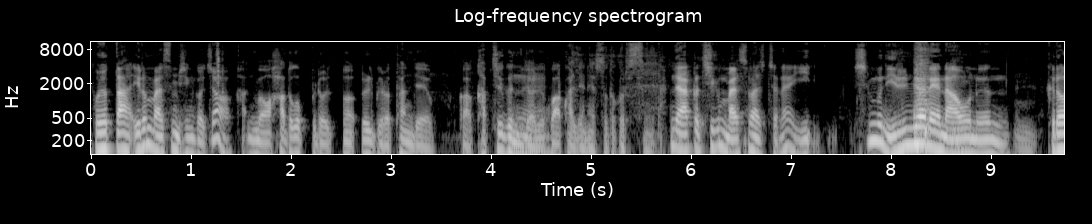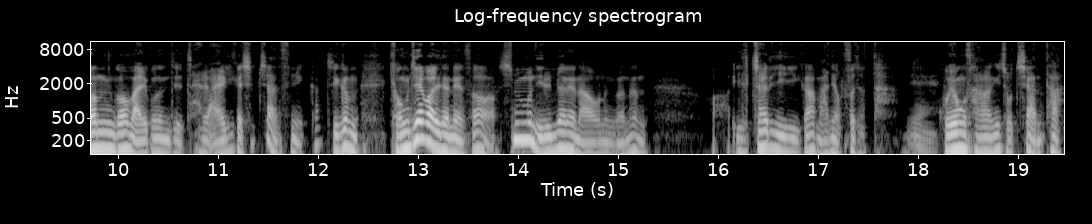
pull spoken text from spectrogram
보였다 이런 말씀이신 거죠? 뭐 하도급을 비롯한 이제 갑질 근절과 네. 관련해서도 그렇습니다. 근데 아까 지금 말씀하셨잖아요. 이 신문 일면에 나오는 음. 그런 거 말고는 이제 잘 알기가 쉽지 않습니까? 지금 경제 관련해서 신문 일면에 나오는 거는 어, 일자리가 많이 없어졌다. 예. 고용 상황이 좋지 않다.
